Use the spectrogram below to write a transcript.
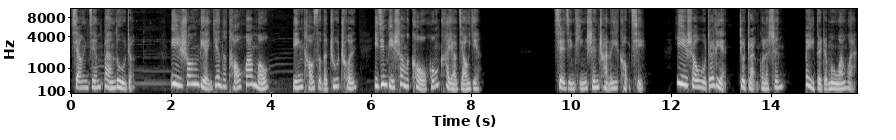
香肩半露着，一双潋艳的桃花眸，樱桃色的朱唇已经比上了口红还要娇艳。谢景亭深喘了一口气，一手捂着脸，就转过了身，背对着孟婉婉。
